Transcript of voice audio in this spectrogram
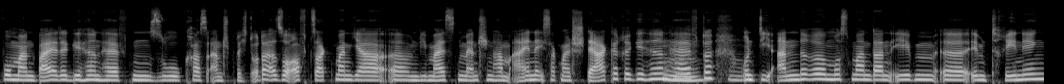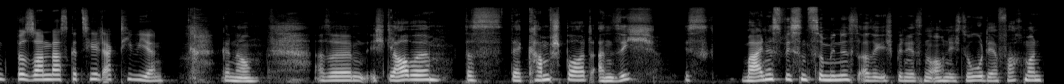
wo man beide Gehirnhälften so krass anspricht, oder? Also oft sagt man ja, äh, die meisten Menschen haben eine, ich sag mal, stärkere Gehirnhälfte mhm. mhm. und die andere muss man dann eben äh, im Training besonders gezielt aktivieren. Genau. Also ich glaube, dass der Kampfsport an sich ist meines Wissens zumindest, also ich bin jetzt nur auch nicht so der Fachmann,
